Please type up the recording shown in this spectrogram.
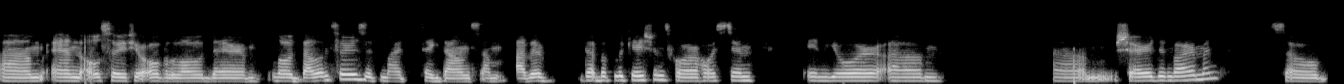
Um, and also, if you overload their load balancers, it might take down some other web applications who are hosting in your um, um, shared environment. So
